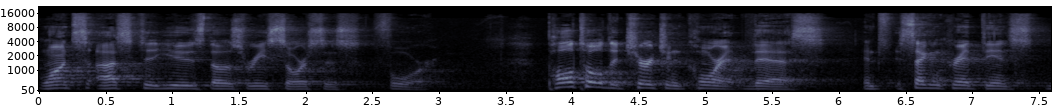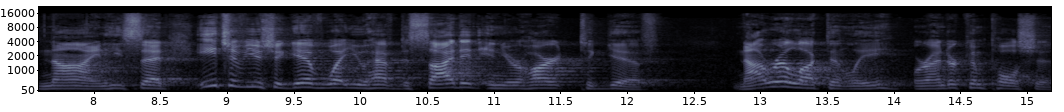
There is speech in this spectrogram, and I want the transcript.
wants us to use those resources for. Paul told the church in Corinth this in 2 Corinthians 9. He said, Each of you should give what you have decided in your heart to give, not reluctantly or under compulsion,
